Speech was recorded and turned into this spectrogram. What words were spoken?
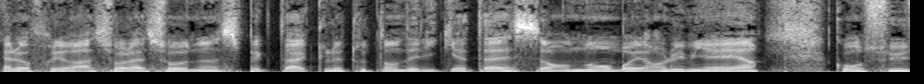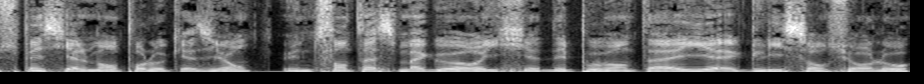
Elle offrira sur la Saône un spectacle tout en délicatesse, en ombre et en lumière, conçu spécialement pour l'occasion. Une fantasmagorie d'épouvantail glissant sur l'eau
